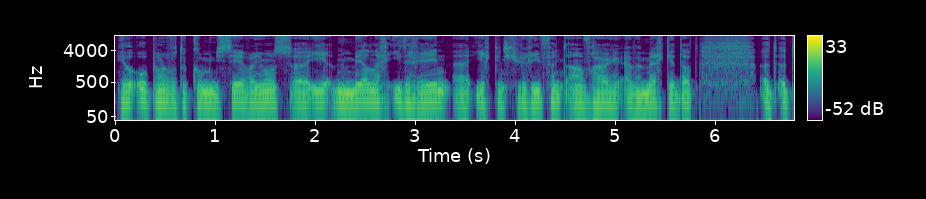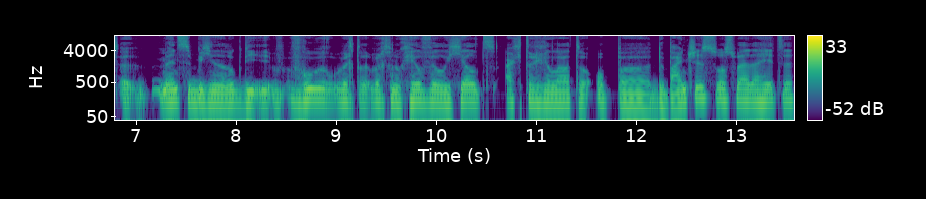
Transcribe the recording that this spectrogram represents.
heel open over te communiceren. Van jongens, uh, hier een mail naar iedereen. Uh, hier kunt je refund aanvragen. En we merken dat het, het, uh, mensen beginnen ook... Die, vroeger werd er, werd er nog heel veel geld achtergelaten op de bandjes, zoals wij dat heten.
